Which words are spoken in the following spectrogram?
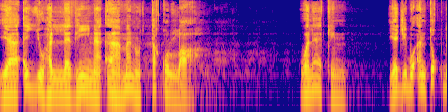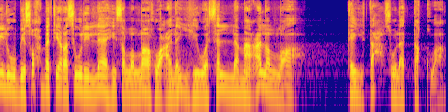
يا أيها الذين آمنوا اتقوا الله ولكن يجب أن تقبلوا بصحبة رسول الله صلى الله عليه وسلم على الله. كي تحصل التقوى.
